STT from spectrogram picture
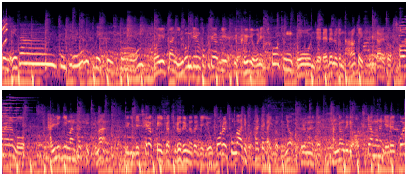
또 예상 전투를 해볼 수도 있고 그런 거예요? 저희 일단 인공지능 소프트웨어 기- 그 교육이 이번에 초, 중, 고 이제 레벨로 좀 나눠져 있습니다. 그래서 처음에는 뭐 달리기만 할 수 있지만 여기 이제 체력 게이지가 줄어들면서 이제 이 골을 통과하지 못할 때가 있거든요. 그러면 뭐 장병들이 어떻게 하면은 얘를 골,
